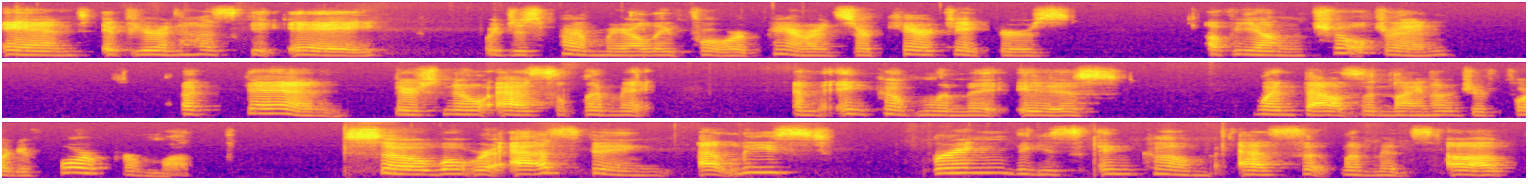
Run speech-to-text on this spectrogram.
And if you're in Husky A, which is primarily for parents or caretakers of young children, again, there's no asset limit, and the income limit is 1,944 per month. So, what we're asking, at least bring these income asset limits up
